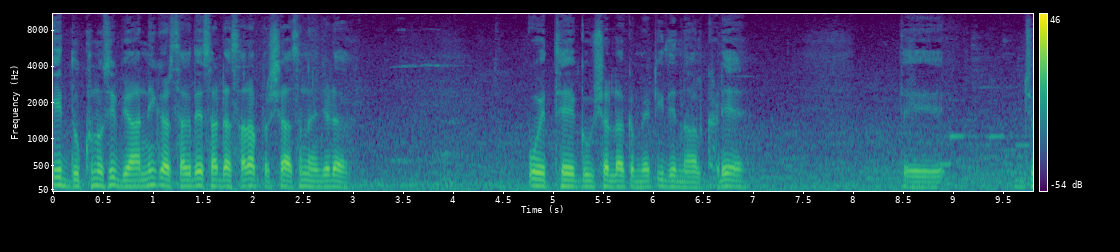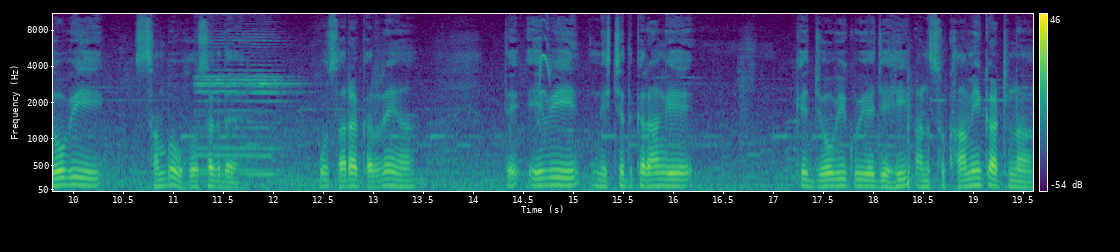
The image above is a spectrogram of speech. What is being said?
ਇਹ ਦੁੱਖ ਨੂੰ ਅਸੀਂ ਬਿਆਨ ਨਹੀਂ ਕਰ ਸਕਦੇ। ਸਾਡਾ ਸਾਰਾ ਪ੍ਰਸ਼ਾਸਨ ਹੈ ਜਿਹੜਾ ਉਹ ਇੱਥੇ ਗਊਸ਼ਾਲਾ ਕਮੇਟੀ ਦੇ ਨਾਲ ਖੜਿਆ ਹੈ। ਤੇ ਜੋ ਵੀ ਸੰਭਵ ਹੋ ਸਕਦਾ ਹੈ, ਉਹ ਸਾਰਾ ਕਰ ਰਹੇ ਹਾਂ। ਤੇ ਇਹ ਵੀ ਨਿਸ਼ਚਿਤ ਕਰਾਂਗੇ ਕਿ ਜੋ ਵੀ ਕੋਈ ਅਜਿਹੀ ਅਨਸੁਖਾਵੀ ਘਟਨਾ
